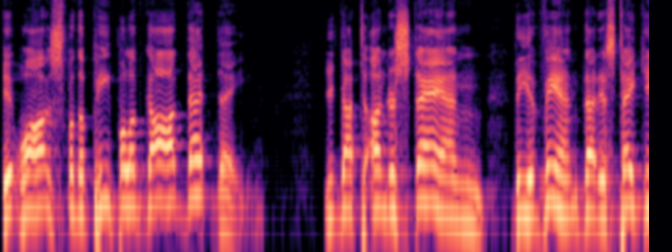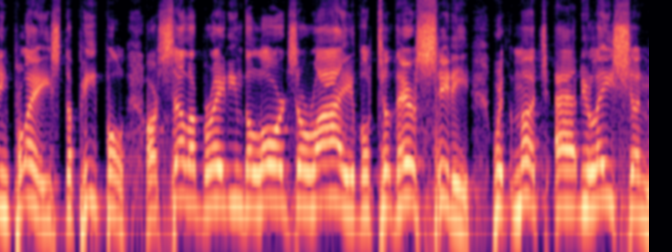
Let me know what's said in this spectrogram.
It was for the people of God that day. You've got to understand the event that is taking place. The people are celebrating the Lord's arrival to their city with much adulation.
